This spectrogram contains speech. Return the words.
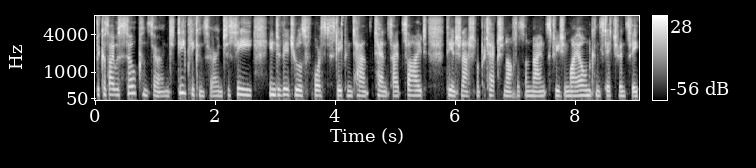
because I was so concerned, deeply concerned, to see individuals forced to sleep in tents outside the International Protection Office on Mount Street in my own constituency.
